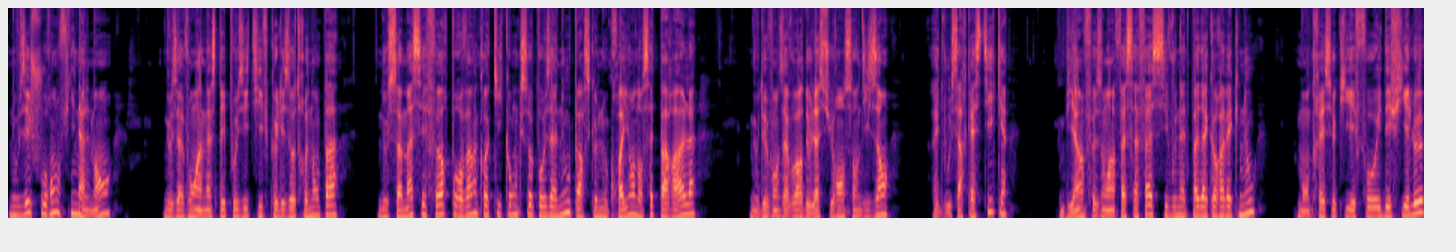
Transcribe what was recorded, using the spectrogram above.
nous échouerons finalement. Nous avons un aspect positif que les autres n'ont pas. Nous sommes assez forts pour vaincre quiconque s'oppose à nous parce que nous croyons dans cette parole. Nous devons avoir de l'assurance en disant Êtes-vous sarcastique? Bien, faisons un face-à-face si vous n'êtes pas d'accord avec nous. Montrez ce qui est faux et défiez-le.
